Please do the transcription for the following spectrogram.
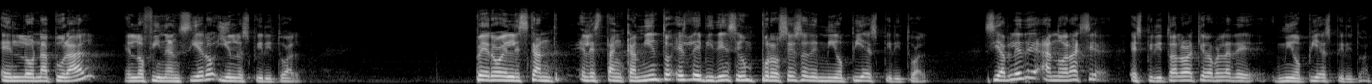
en lo natural, en lo financiero y en lo espiritual. Pero el, estancamiento es la evidencia de un proceso de miopía espiritual. Si hablé de anorexia espiritual, ahora quiero hablar de miopía espiritual.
